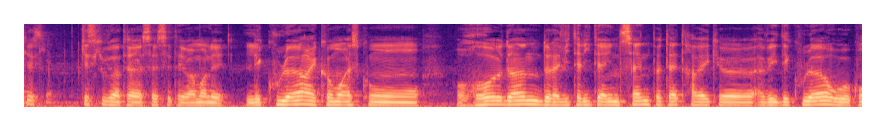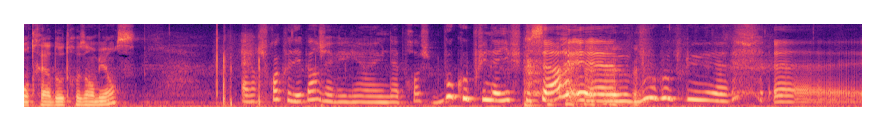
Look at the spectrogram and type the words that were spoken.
Qu'est-ce qui vous intéressait? C'était vraiment les, les, couleurs et comment est-ce qu'on redonne de la vitalité à une scène peut-être avec, euh, avec des couleurs ou au contraire d'autres ambiances? Alors je crois qu'au départ j'avais eu une approche beaucoup plus naïve que ça, euh, beaucoup plus... Euh,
